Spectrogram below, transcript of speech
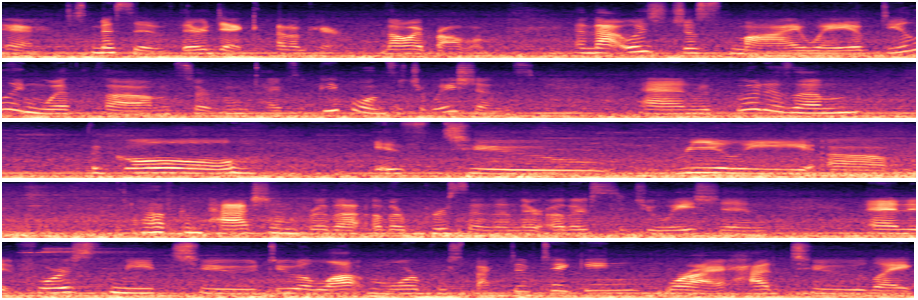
Eh, dismissive. They're a dick. I don't care. Not my problem. And that was just my way of dealing with um, certain types of people and situations. And with Buddhism, the goal is to really um, have compassion for that other person and their other situation and it forced me to do a lot more perspective taking where I had to like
